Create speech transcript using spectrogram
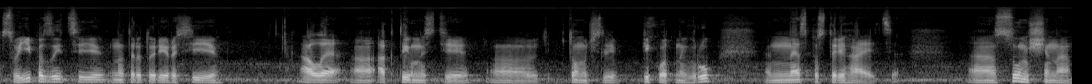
свої позиції на території Росії але е, активності, е, в тому числі піхотних груп, не спостерігається. Е, Сумщина.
